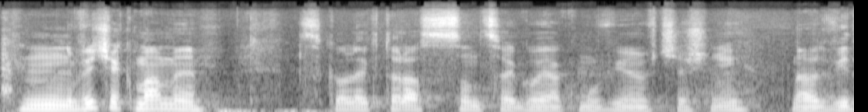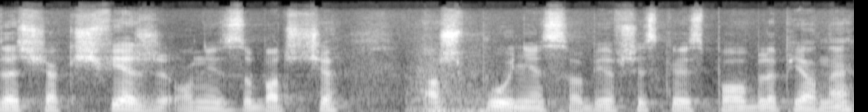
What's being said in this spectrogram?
Hmm, Wyciek mamy z kolektora ssącego, jak mówiłem wcześniej. Nawet widać jak świeży on jest, zobaczcie, aż płynie sobie, wszystko jest pooblepiane.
